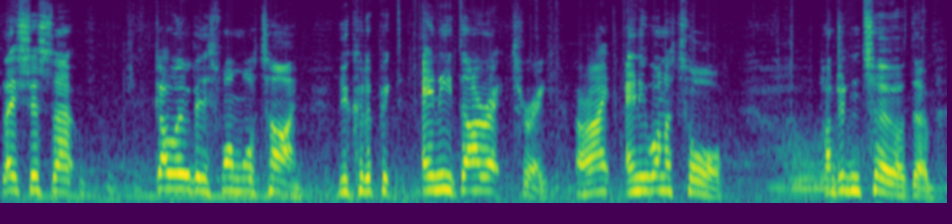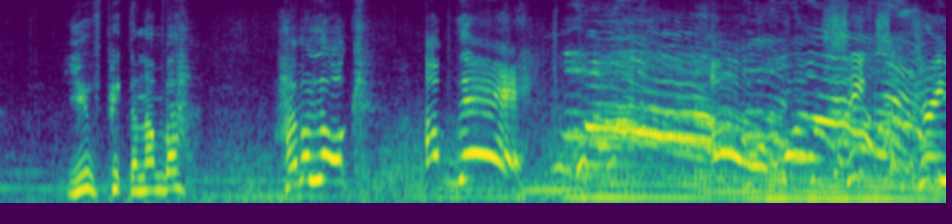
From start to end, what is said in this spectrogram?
let's just uh, go over this one more time. You could have picked any directory. All right. Anyone at all. 102 of them. You've picked the number. Have a look up there. Oh, one six three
